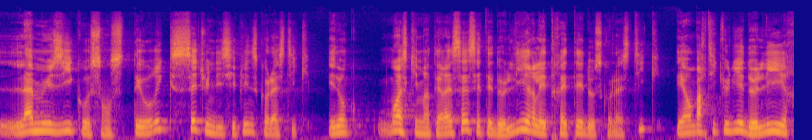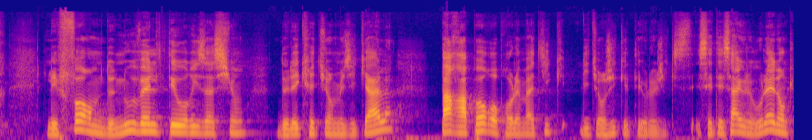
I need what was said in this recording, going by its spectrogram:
la musique au sens théorique, c'est une discipline scolastique. Et donc, moi, ce qui m'intéressait, c'était de lire les traités de scolastique, et en particulier de lire les formes de nouvelles théorisations de l'écriture musicale par rapport aux problématiques liturgiques et théologiques. C'était ça que je voulais. Donc,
